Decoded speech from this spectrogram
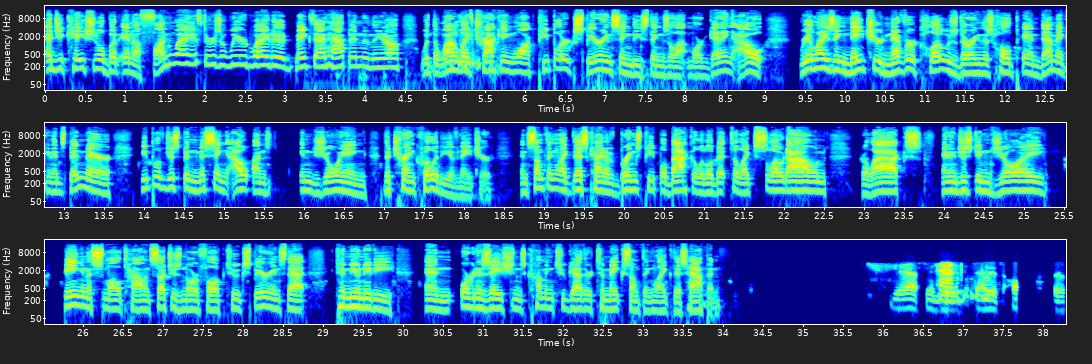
educational, but in a fun way, if there's a weird way to make that happen. And, you know, with the wildlife tracking walk, people are experiencing these things a lot more, getting out, realizing nature never closed during this whole pandemic and it's been there. People have just been missing out on enjoying the tranquility of nature. And something like this kind of brings people back a little bit to like slow down, relax, and just enjoy being in a small town such as Norfolk to experience that community and organizations coming together to make something like this happen. Yes, indeed. And, that is all true.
